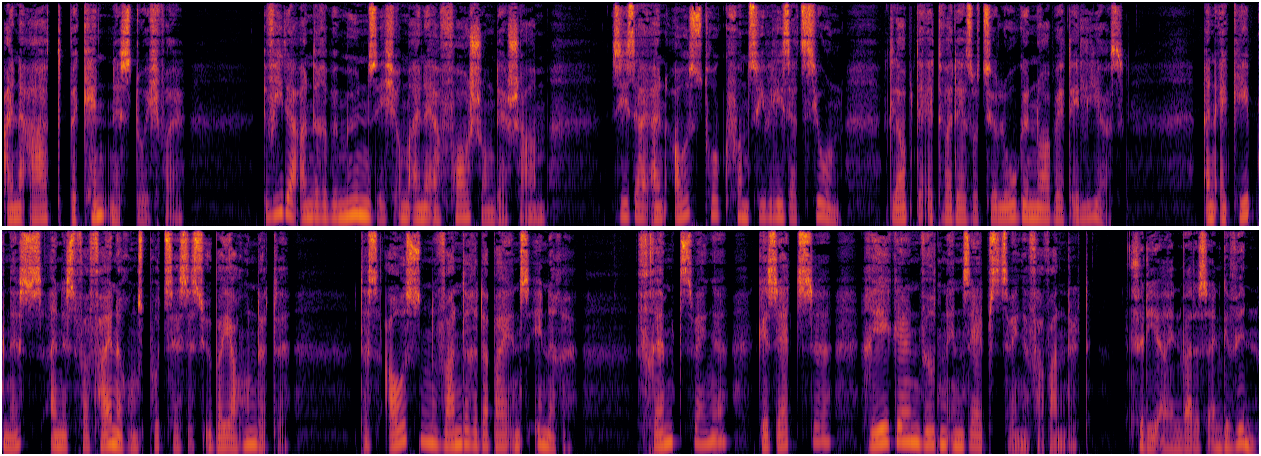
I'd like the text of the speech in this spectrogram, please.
Eine Art Bekenntnisdurchfall. Wieder andere bemühen sich um eine Erforschung der Scham sie sei ein Ausdruck von Zivilisation, glaubte etwa der Soziologe Norbert Elias. Ein Ergebnis eines Verfeinerungsprozesses über Jahrhunderte. Das Außen wandere dabei ins Innere. Fremdzwänge, Gesetze, Regeln würden in Selbstzwänge verwandelt. Für die einen war das ein Gewinn,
